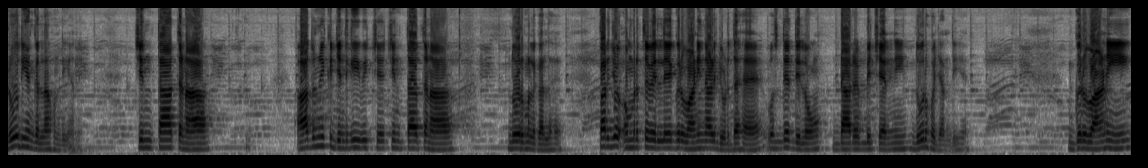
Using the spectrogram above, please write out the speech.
ਰੂਹ ਦੀਆਂ ਗੱਲਾਂ ਹੁੰਦੀਆਂ ਨੇ। ਚਿੰਤਾ, ਤਣਾਅ, ਆਧੁਨਿਕ ਜ਼ਿੰਦਗੀ ਵਿੱਚ ਚਿੰਤਾ, ਤਣਾਅ ਨੋਰਮਲ ਗੱਲ ਹੈ। ਪਰ ਜੋ ਅੰਮ੍ਰਿਤ ਵੇਲੇ ਗੁਰਬਾਣੀ ਨਾਲ ਜੁੜਦਾ ਹੈ ਉਸ ਦੇ ਦਿਲੋਂ ਡਰ, ਬੇਚੈਨੀ ਦੂਰ ਹੋ ਜਾਂਦੀ ਹੈ। ਗੁਰਬਾਣੀ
